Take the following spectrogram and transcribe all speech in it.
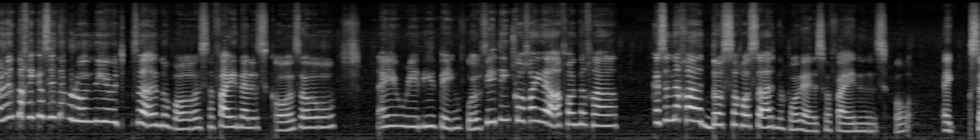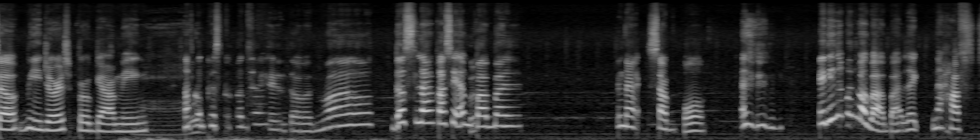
Parang laki kasi ng role ni Eugene sa ano ko, sa finals ko. So, I'm really thankful. Feeling ko kaya ako naka, kasi naka-dos ako sa ano ko eh, sa finals ko. Like, sa majors programming. Nakagasta ko dahil doon. Wow. Dos lang kasi ang baba na exam ko. Hindi naman mababa. Like, na half,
